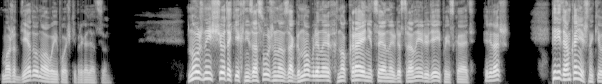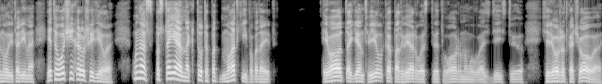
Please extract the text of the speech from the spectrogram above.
Может, деду новые почки пригодятся? Нужно еще таких незаслуженно загнобленных, но крайне ценных для страны людей поискать. Передашь? «Передам, конечно», — кивнула Виталина. «Это очень хорошее дело. У нас постоянно кто-то под молотки попадает». И вот агент Вилка подверглась тветворному воздействию Сережа Ткачева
